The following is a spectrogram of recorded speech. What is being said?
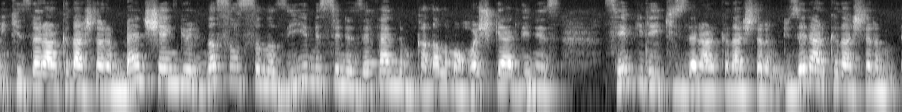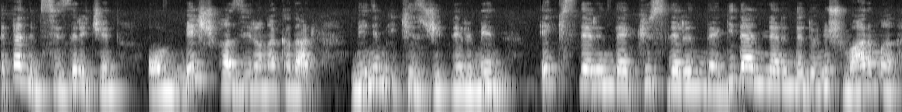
ikizler arkadaşlarım. Ben Şengül. Nasılsınız? İyi misiniz? Efendim kanalıma hoş geldiniz. Sevgili ikizler arkadaşlarım, güzel arkadaşlarım. Efendim sizler için 15 Haziran'a kadar benim ikizciklerimin ekslerinde, küslerinde, gidenlerinde dönüş var mı?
